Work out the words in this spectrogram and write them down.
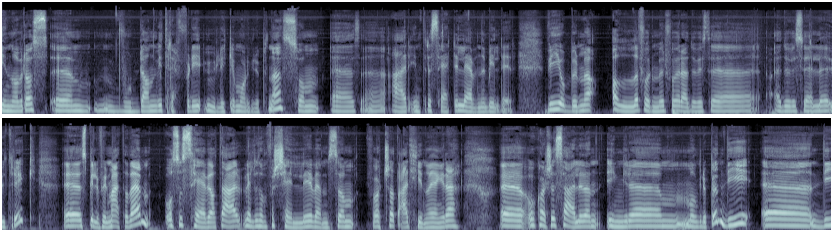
inn over oss eh, hvordan vi treffer de ulike målgruppene som eh, er interessert i levende bilder. Vi jobber med alle former for audiovisuelle uttrykk. Eh, spillefilm er et av dem. Og så ser vi at det er veldig sånn forskjellig hvem som fortsatt er kinogjengere. Og kanskje særlig den yngre målgruppen. De, de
